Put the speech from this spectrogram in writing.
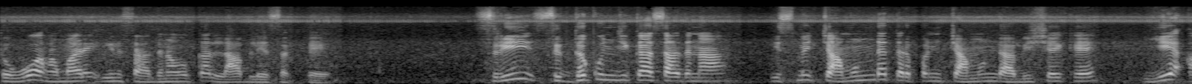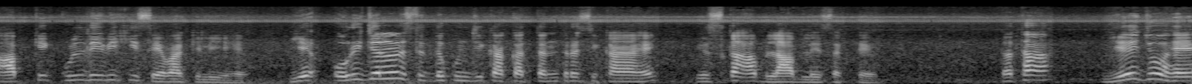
तो वो हमारे इन साधनाओं का लाभ ले सकते हैं। श्री सिद्धकुंजी का साधना, इसमें चामुंडा तर्पण, चामुंडा अभिषेक है, ये आपके कुलदेवी की सेवा के लिए है। ये ओरिजिनल सिद्धकुंजिका का तंत्र सिखाया है, इसका आप लाभ ले सकते हो। तथा ये जो है,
